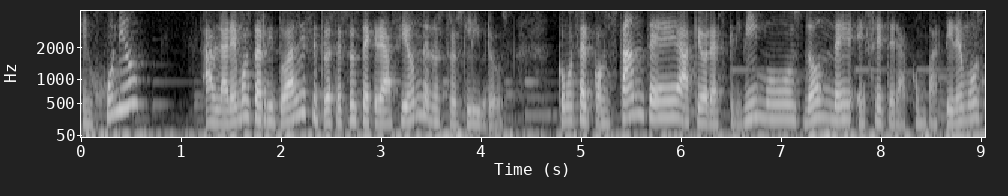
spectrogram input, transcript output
En junio hablaremos de rituales y procesos de creación de nuestros libros, cómo ser constante, a qué hora escribimos, dónde, etc. Compartiremos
